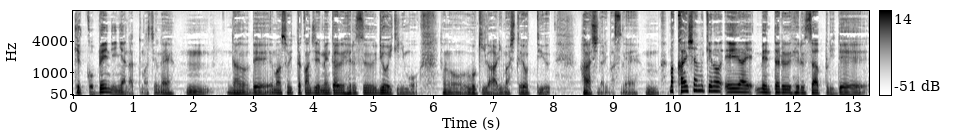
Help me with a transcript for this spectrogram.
結構便利にはなってますよね。うん。なので、まあ、そういった感じでメンタルヘルス領域にも、その、動きがありましたよっていう話になりますね。うん。まあ、会社向けの AI メンタルヘルスアプリで、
